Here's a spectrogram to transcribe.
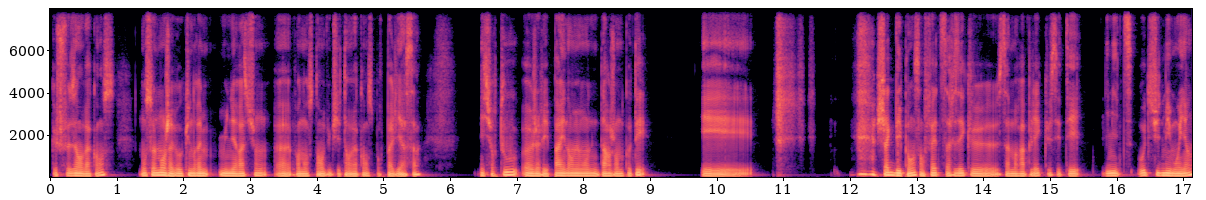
que je faisais en vacances, non seulement j'avais aucune rémunération pendant ce temps vu que j'étais en vacances pour pallier à ça, mais surtout j'avais pas énormément d'argent de côté et chaque dépense, en fait, ça faisait que ça me rappelait que c'était limite au-dessus de mes moyens.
